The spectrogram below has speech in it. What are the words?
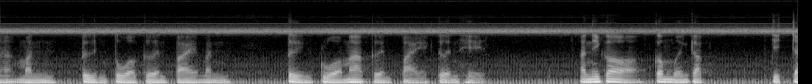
นะมันตื่นตัวเกินไป มันตื่นกลัวมากเกินไป เกินเหตุ อันนี้ก็ก็เหมือนกับจิตใจ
